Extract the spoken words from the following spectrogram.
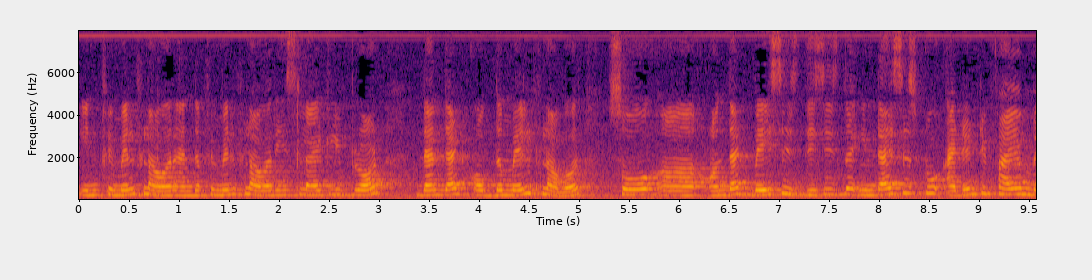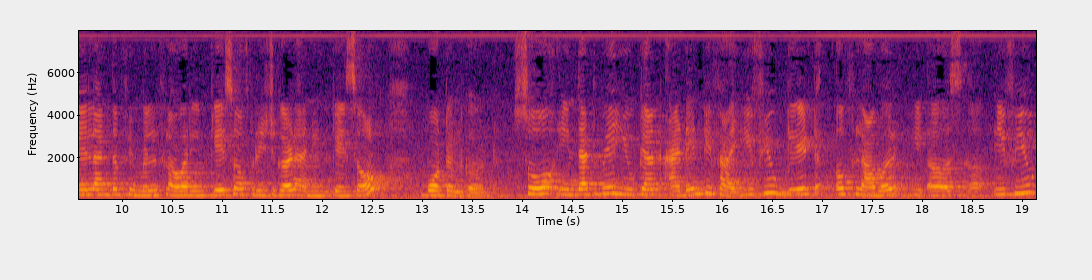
in female flower and the female flower is slightly broad than that of the male flower. So uh, on that basis this is the indices to identify a male and the female flower in case of ridge gourd and in case of bottle gourd so in that way you can identify if you get a flower uh, uh if you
